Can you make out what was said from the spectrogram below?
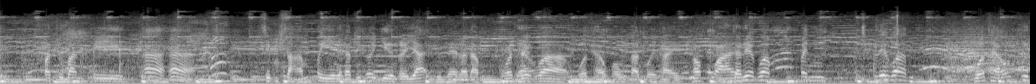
42 ปัจจุบันปี 55 13 ปีนะครับที่ก็ยืนระยะอยู่ในระดับหัวแถวเรียกว่าหัวแถวของวงการมวยไทย top five จะเรียกว่าเป็นจะเรียกว่าหัวแถวคือ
